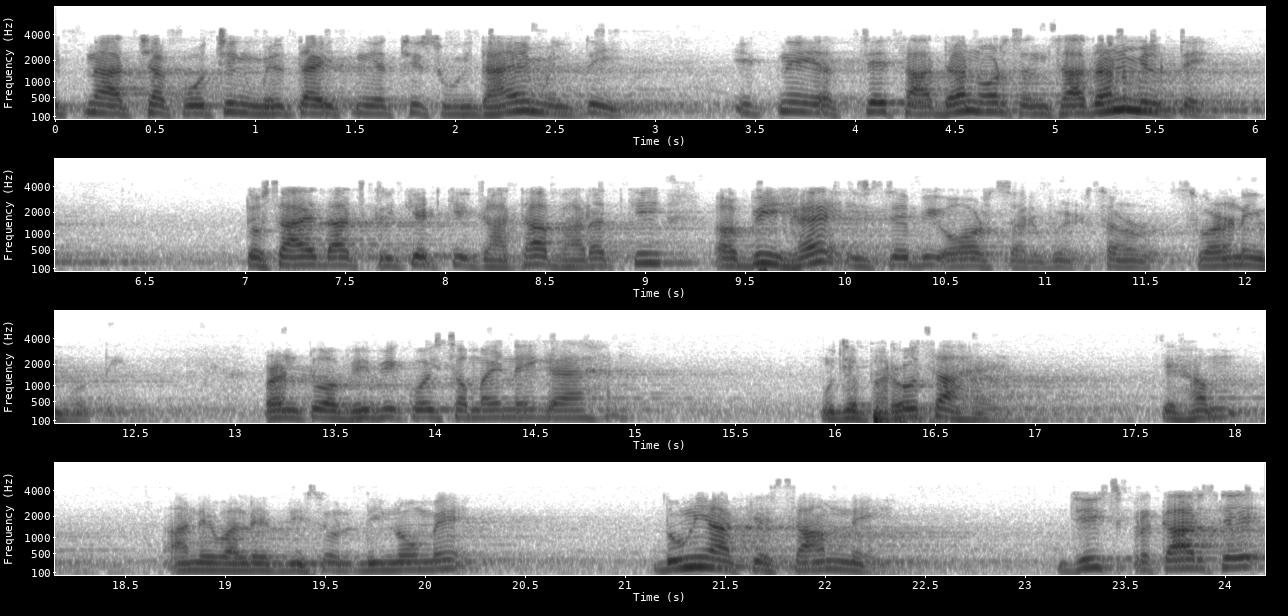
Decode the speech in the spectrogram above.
इतना अच्छा कोचिंग मिलता, इतनी अच्छी सुविधाएँ मिलती इतने अच्छे साधन और संसाधन मिलते। तो शायद आज क्रिकेट की गाथा भारत की अभी है, इससे भी और स्वर्णिम होती। परंतु अभी भी कोई समय नहीं गया है। मुझे भरोसा है कि हम आने वाले दिनों में दुनिया के सामने जिस प्रकार से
